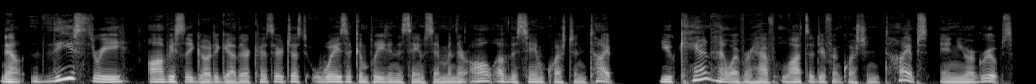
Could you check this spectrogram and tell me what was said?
Now, these three obviously go together because they're just ways of completing the same sim and they're all of the same question type. You can, however, have lots of different question types in your groups.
